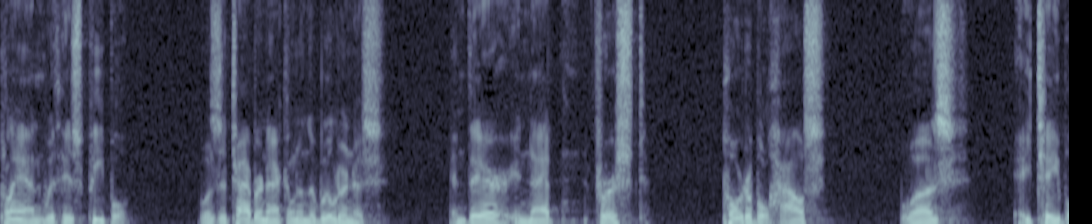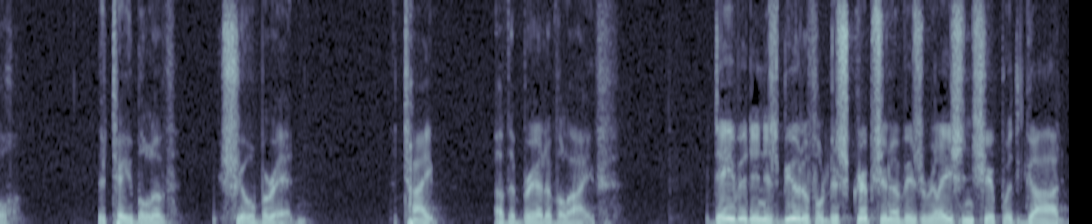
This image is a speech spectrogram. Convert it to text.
planned with his people was the tabernacle in the wilderness. And there in that first portable house was a table, the table of showbread, the type of the bread of life. David, in his beautiful description of his relationship with God,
